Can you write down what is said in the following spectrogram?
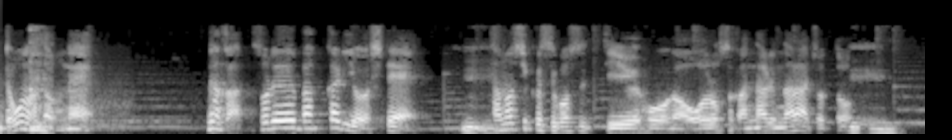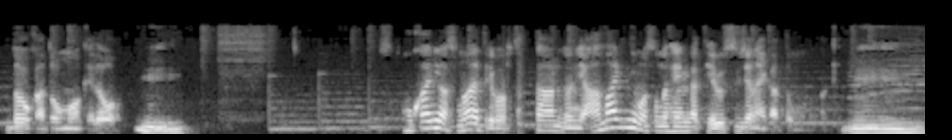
ん、どうなんだろうね。なんか、そればっかりをして、うん。楽しく過ごすっていう方がおろそかになるなら、ちょっとうん。どうかと思うけど、うん。他には備えてることたくさんあるのに、あまりにもその辺が手薄じゃないかと思うわけ。うん。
